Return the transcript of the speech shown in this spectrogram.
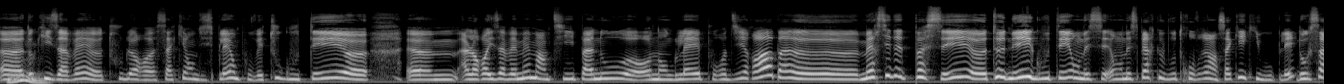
Euh, mmh. Donc ils avaient euh, tout leur saké en display, on pouvait tout goûter. Euh, alors ils avaient même un petit panneau en anglais pour dire oh, bah merci d'être passé, tenez goûtez, on, essaie, on espère que vous trouverez un saké qui vous plaît. Donc ça,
